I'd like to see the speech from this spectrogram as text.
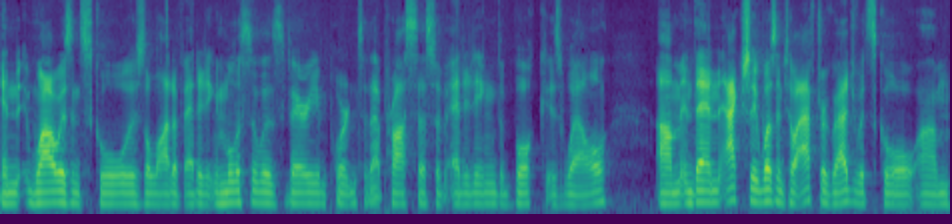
and while I was in school, there's a lot of editing, and Melissa was very important to that process of editing the book as well. Um, and then actually, it wasn't until after graduate school. Um,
